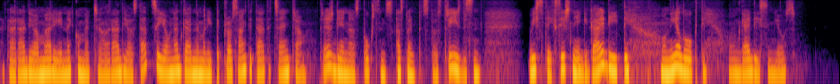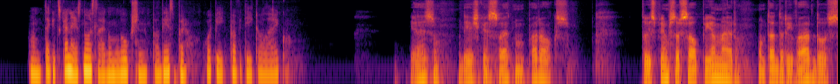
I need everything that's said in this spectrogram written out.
Tā kā Radio Marija ir nekomerciāla radiostacija un atgādinam arī par prosanktitāte centrām trešdienās, 18.30. Visi tiek sirsnīgi gaidīti un ielūgti, un gaidīsim jūs. Un tagad skanēs noslēguma lūkšana. Paldies par kopīgi pavadīto laiku. Jēzu, Dievs, svētuma paraugs, tu vispirms ar savu piemēru, un tad arī vārdos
